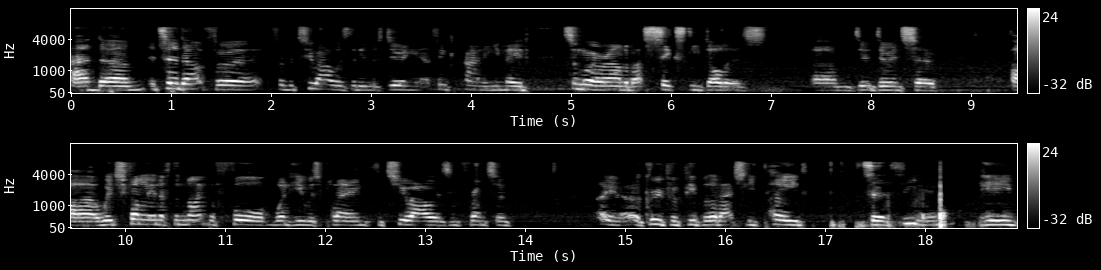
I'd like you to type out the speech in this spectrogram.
And um, it turned out for for the two hours that he was doing it, I think apparently he made somewhere around about sixty dollars um, do, doing so. Uh, which, funnily enough, the night before when he was playing for two hours in front of uh, you know a group of people that actually paid to see him, he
